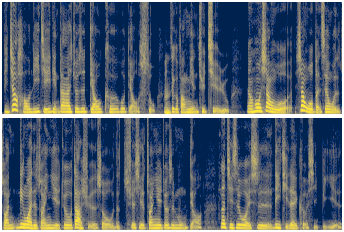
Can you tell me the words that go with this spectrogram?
比较好理解一点，大概就是雕刻或雕塑这个方面去切入。嗯、然后像我，像我本身我的专另外的专业，就我大学的时候我的学习的专业就是木雕。那其实我也是立体类科系毕业的。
